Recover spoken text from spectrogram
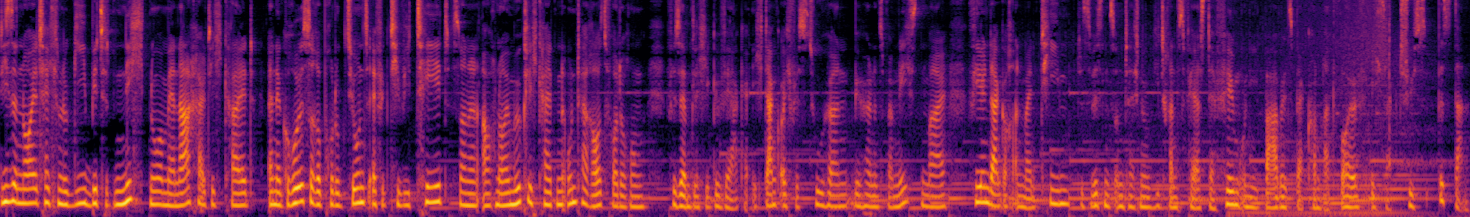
Diese neue Technologie bietet nicht nur mehr Nachhaltigkeit, eine größere Produktionseffektivität, sondern auch neue Möglichkeiten und Herausforderungen für sämtliche Gewerke. Ich danke euch fürs Zuhören. Wir hören uns beim nächsten Mal. Vielen Dank auch an mein Team des Wissens- und Technologietransfers der Filmuni Babelsberg Konrad Wolf. Ich sage Tschüss, bis dann.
